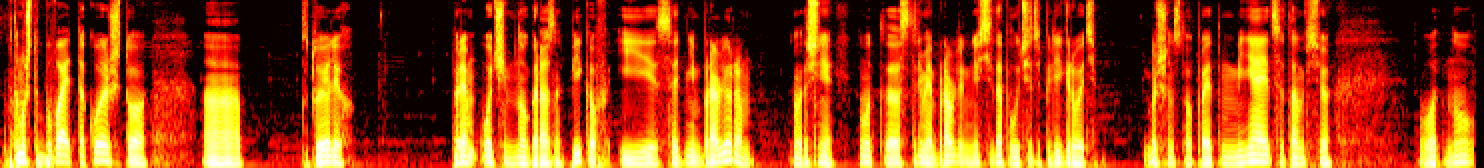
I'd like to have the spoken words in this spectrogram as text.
Потому что бывает такое, что э, в дуэлях прям очень много разных пиков, и с одним бравлером ну, точнее, ну, вот э, с тремя бравлерами не всегда получится переигрывать большинство, поэтому меняется там все. Вот, ну,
